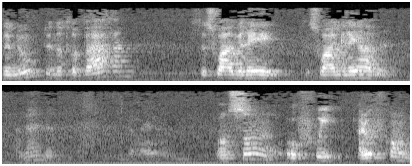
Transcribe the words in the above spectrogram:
de nous, de notre part, ce soit agréé, ce soit agréable. Amen. Pensons aux fruits, à l'offrande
